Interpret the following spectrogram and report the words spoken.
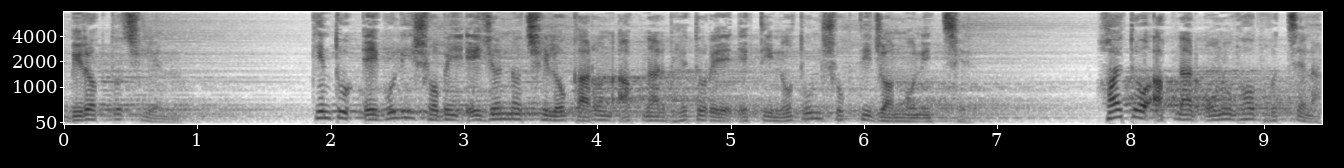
বিরক্ত ছিলেন। কিন্তু এগুলি সবই এই জন্য ছিল কারণ আপনার ভেতরে একটি নতুন শক্তি জন্ম নিচ্ছে। হয়তো আপনার অনুভব হচ্ছে না।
